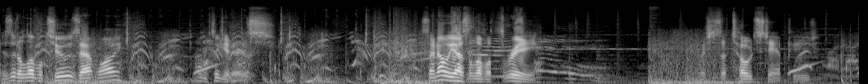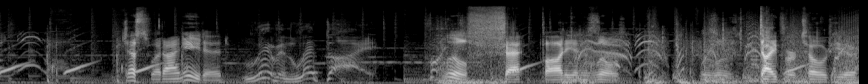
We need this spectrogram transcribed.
Is it a level 2? Is that why? I don't think it is. So I know he has a level 3. Which is a Toad Stampede. Just what I needed. Live and let die. Little fat body and his little, little diaper toad here.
